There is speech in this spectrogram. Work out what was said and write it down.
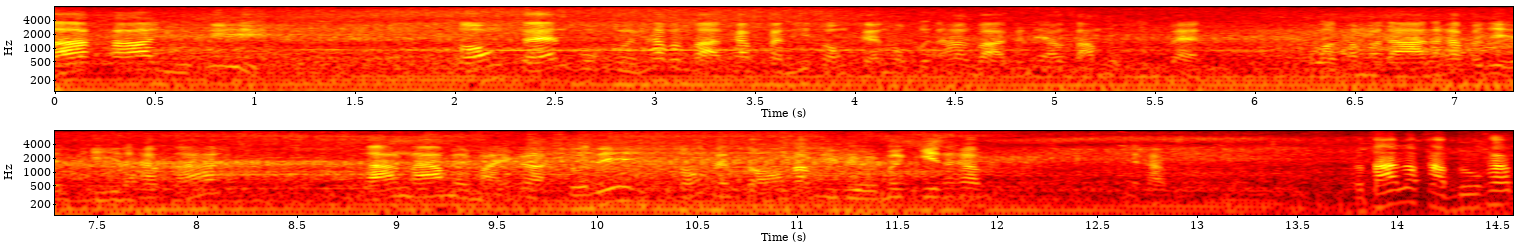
ราคาอยู่ที่ 265,000 บาทครับคันนี้ 265,000 บาทเป็น L 3 6 0 8 ตัวธรรมดานะครับไม่ใช่ FP นะครับนะล้างน้ำใหม่ๆก็ตัวนี้2,200ครับรีวิวเมื่อกี้นะครับนะครับสตาร์ทแล้วขับดูครับ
